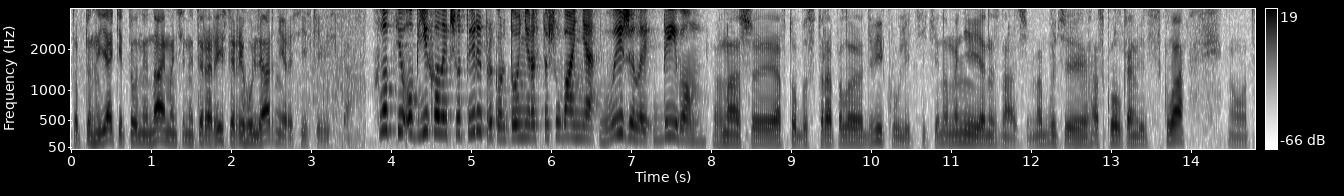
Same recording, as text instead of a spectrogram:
Тобто ніякі то не найманці, не терористи, регулярні російські війська. Хлопці об'їхали чотири прикордонні розташування. Вижили дивом. В наш е, автобус втрапило дві кулі тільки. Ну мені я не знаю, чи мабуть е, осколком від скла, от,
